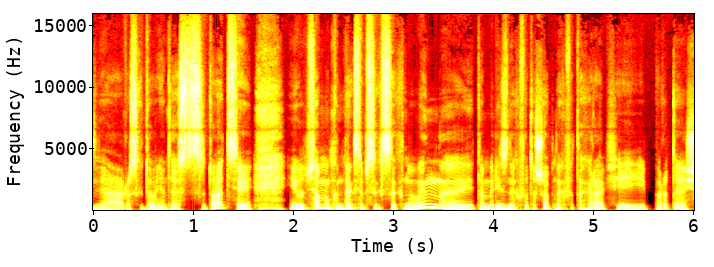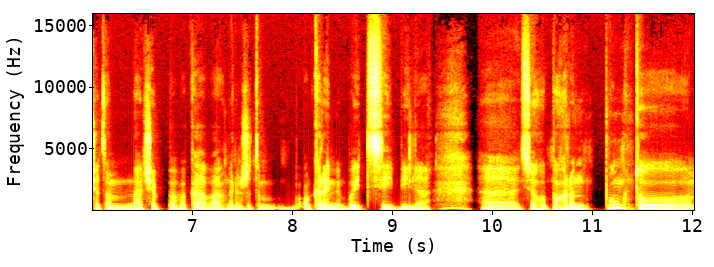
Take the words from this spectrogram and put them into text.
для розхитування тієї ситуації. І от в цьому контексті всіх цих новин і там різних фотошопних фотографій про те, що там, наче ПВК Вагнер, вже там окремі бойці біля цього погранпункту,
